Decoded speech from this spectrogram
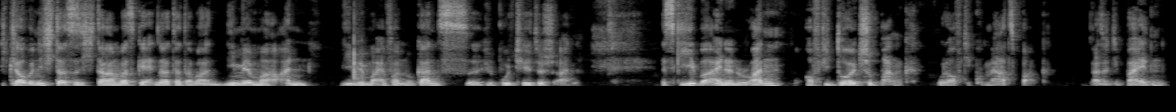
ich glaube nicht, dass sich daran was geändert hat, aber nehmen wir mal an, nehmen wir mal einfach nur ganz äh, hypothetisch an. Es gäbe einen Run auf die Deutsche Bank oder auf die Commerzbank, also die beiden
